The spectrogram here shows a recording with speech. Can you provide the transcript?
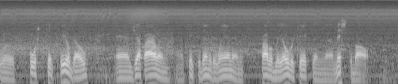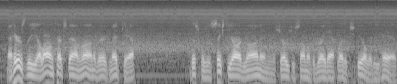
were forced to kick the field goal, and Jeff Ireland kicked it into the wind and probably overkicked and missed the ball. Now here's the uh, long touchdown run of Eric Metcalf. This was a 60-yard run and shows you some of the great athletic skill that he has.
